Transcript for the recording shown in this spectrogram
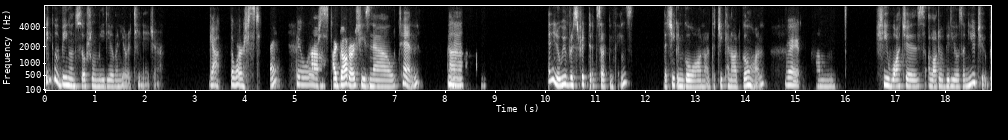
Think of being on social media when you're a teenager. Yeah, the worst. Right? The Um, worst. our daughter, she's now 10. Mhm. Uh, and, you know, we've restricted certain things that she can go on or that she cannot go on. Right. Um, she watches a lot of videos on YouTube,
